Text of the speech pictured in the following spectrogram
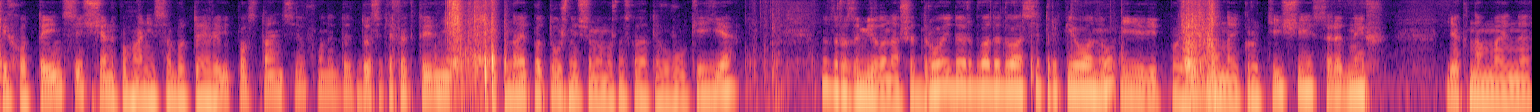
піхотинці. Ще непогані саботери від повстанців. Вони досить ефективні. Найпотужнішими, можна сказати, вуки є. Ну, зрозуміло, наші дроїди R2D2 C3PO. Ну і відповідно найкрутіші серед них, як на мене,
